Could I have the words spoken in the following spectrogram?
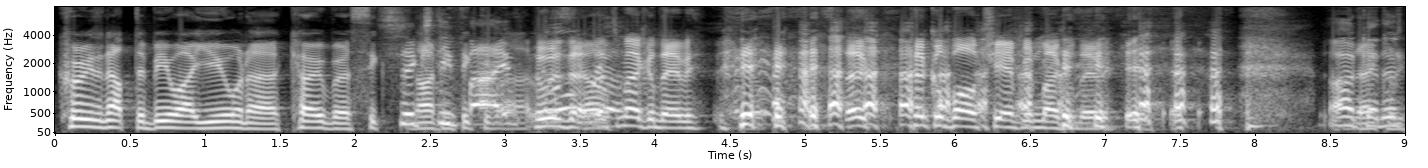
cruising up to BYU in a Cobra six, 65. Who is that? That's Michael Davey. the pickleball champion, Michael Davey. Okay, there's,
